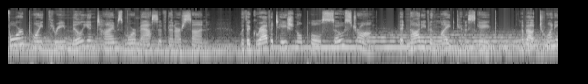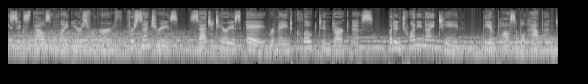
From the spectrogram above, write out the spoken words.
4.3 million times more massive than our Sun, with a gravitational pull so strong that not even light can escape. About 26,000 light years from Earth. For centuries, Sagittarius A remained cloaked in darkness. But in 2019, the impossible happened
